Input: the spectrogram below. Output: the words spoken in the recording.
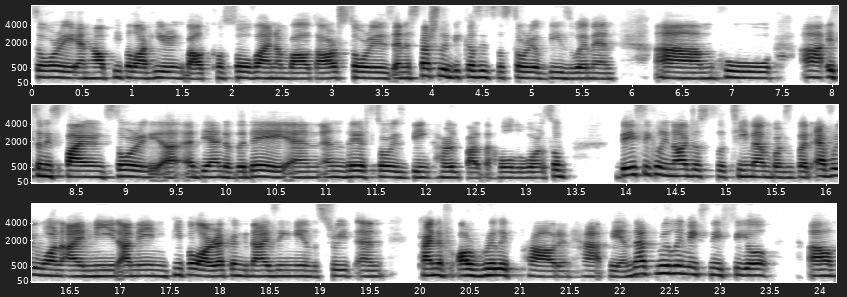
story and how people are hearing about Kosovo and about our stories, and especially because it's the story of these women um, who uh, it's an inspiring story uh, at the end of the day, and and their story is being heard by the whole world. So basically not just the team members but everyone i meet i mean people are recognizing me in the street and kind of are really proud and happy and that really makes me feel um,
